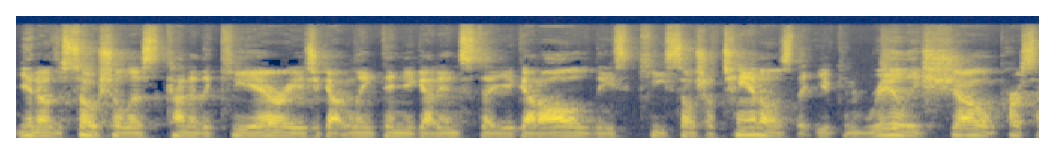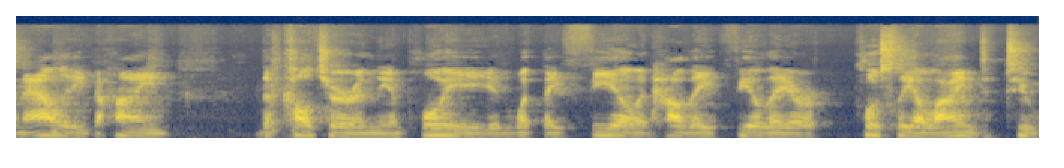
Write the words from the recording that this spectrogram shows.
you know, the socialist kind of the key areas. You got LinkedIn, you got Insta, you got all of these key social channels that you can really show personality behind the culture and the employee and what they feel and how they feel they are closely aligned to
